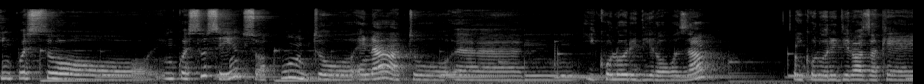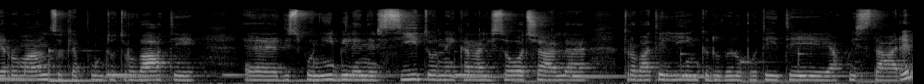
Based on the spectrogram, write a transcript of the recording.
In questo, in questo senso appunto è nato eh, I colori di rosa, I colori di rosa che è il romanzo che appunto trovate eh, disponibile nel sito, nei canali social, trovate il link dove lo potete acquistare.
